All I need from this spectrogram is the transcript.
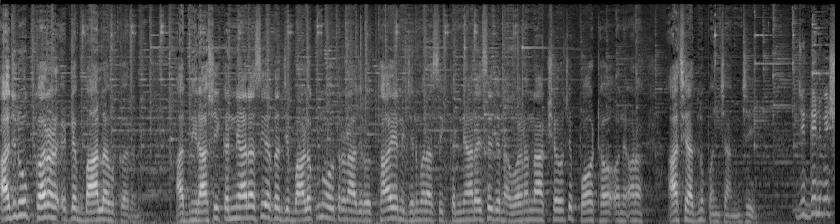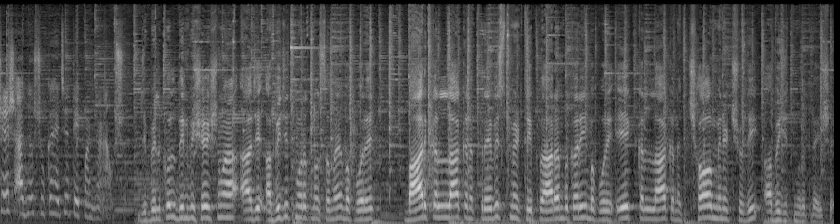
આજનું કરણ એટલે બાલવ કરણ આજની રાશિ કન્યા રાશિ અર્થાત જે બાળકનું અવતરણ આજરો થાય અને જન્મ રાશિ કન્યા રહેશે જેના વર્ણના અક્ષરો છે પ ઠ અને અણ. આ છે આજનું પંચાંગ. જી. જે દિન વિશેષ આજનું શું કહે છે તે પણ જણાવશો. જી બિલકુલ. દિન વિશેષમાં આજે અભિજીત મુહૂર્તનો સમય બપોરે બાર કલાક અને ત્રેવીસ મિનિટથી પ્રારંભ કરી બપોરે એક કલાક અને છ મિનિટ સુધી અભિજીત મુહૂર્ત રહેશે.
